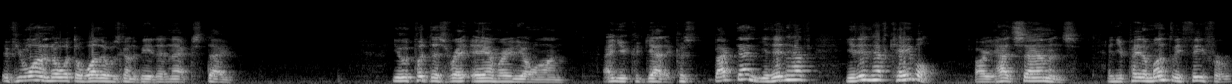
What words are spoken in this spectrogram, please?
if you want to know what the weather was going to be the next day, you would put this AM radio on, and you could get it. Because back then you didn't have you didn't have cable, or you had Salmons, and you paid a monthly fee for.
